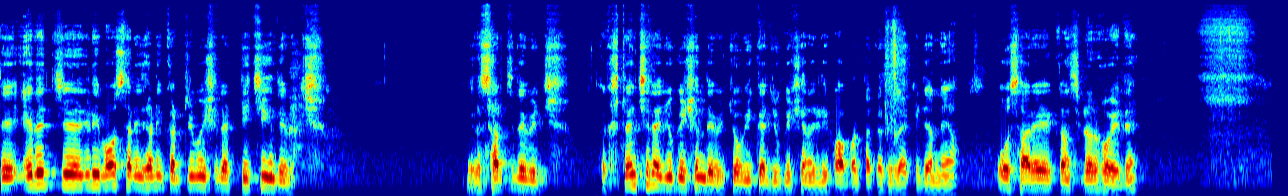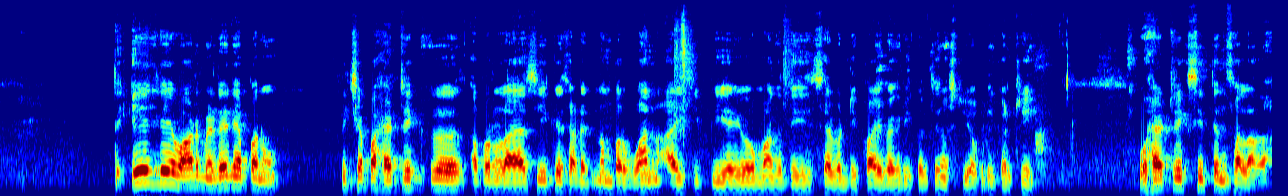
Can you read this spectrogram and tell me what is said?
ਤੇ ਇਹਦੇ 'ਚ ਜਿਹੜੀ ਬਹੁਤ ਸਾਰੀ ਸਾਡੀ ਕੰਟਰੀਬਿਊਸ਼ਨ ਹੈ ਟੀਚਿੰਗ ਦੇ ਵਿੱਚ। ਰਿਸਰਚ ਦੇ ਵਿੱਚ ਐਕਸਟੈਂਸ਼ਨ ਐਜੂਕੇਸ਼ਨ ਦੇ ਵਿੱਚ, ਉਹ ਵੀ ਇੱਕ ਐਜੂਕੇਸ਼ਨ ਹੈ ਜਿਹੜੀ ਫਾਬਰ ਤੱਕ ਅਸੀਂ ਲੈ ਕੇ ਜਾਂਦੇ ਆ ਉਹ ਸਾਰੇ ਕੰਸੀਡਰ ਹੋਏ ਨੇ। ਤੇ ਇਹ ਜਿਹੜੇ ਅਵਾਰਡ ਮਿਲ ਰਹੇ ਨੇ ਆਪਾਂ ਨੂੰ, ਪਿੱਛੇ ਆਪਾਂ ਹੈਟ੍ਰਿਕ ਆਪਾਂ ਨੂੰ ਲਾਇਆ ਸੀ ਕਿ ਸਾਡੇ ਨੰਬਰ 1 I C P A U ਮੰਗਦੀ 75 ਐਗਰੀਕਲਚਰ ਯੂਨੀਵਰਸਿਟੀ ਆਫ ਦੀ ਕੰਟਰੀ ਉਹ ਹੈਟ੍ਰਿਕ ਸੀ 3 ਸਾਲਾਂ ਦਾ।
